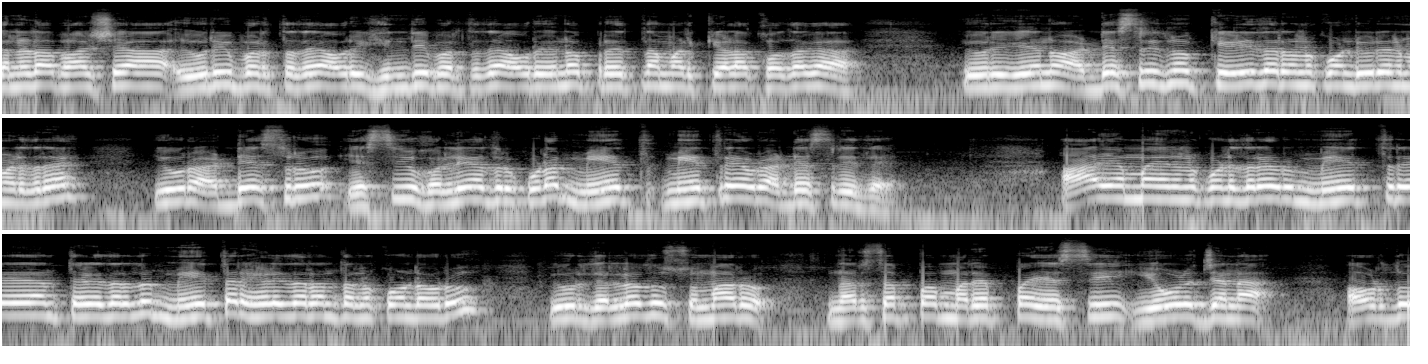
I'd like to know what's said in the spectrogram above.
ಕನ್ನಡ ಭಾಷೆ ಇವ್ರಿಗೆ ಬರ್ತದೆ, ಅವ್ರಿಗೆ ಹಿಂದಿ ಬರ್ತದೆ, ಅವ್ರು ಏನೋ ಪ್ರಯತ್ನ ಮಾಡಿ ಕೇಳಕ್ಕೆ ಹೋದಾಗ ಇವರಿಗೇನು ಅಡ್ಡೆಸ್ರಿನೂ ಕೇಳಿದಾರೆ ಅಂದ್ಕೊಂಡು ಏನು ಮಾಡಿದರೆ, ಇವರು ಅಡ್ಡೆಸ್ರು ಎಸ್ ಸಿ ಹೊಲೆ ಆದರೂ ಕೂಡ ಮೇತ್, ಮೇತ್ರೆ ಅವ್ರ ಅಡ್ಡೆಸ್ರು ಇದೆ. ಆ ಎಮ್ಮ ಏನು ಅಂದ್ಕೊಂಡಿದ್ದಾರೆ ಇವರು ಮೇತ್ರೆ ಅಂತ ಹೇಳಿದಾರೆ ಅಂದ್ರೆ ಮೇತರ್ ಹೇಳಿದಾರೆ ಅಂತ ಅನ್ಕೊಂಡವರು, ಇವ್ರದ್ದೆಲ್ಲದು ಸುಮಾರು ನರಸಪ್ಪ, ಮರೆಪ್ಪ, ಎಸ್ ಸಿ ಏಳು ಜನ ಅವ್ರದ್ದು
